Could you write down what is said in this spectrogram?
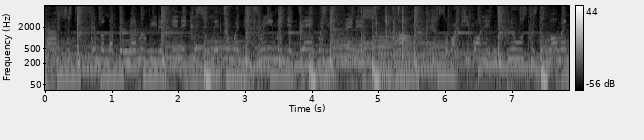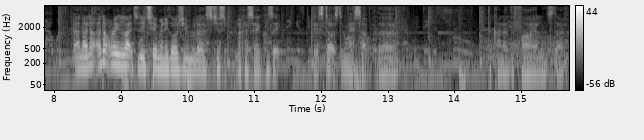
Time's just a symbol of the memory that's in it. Cause you're living when you dream, and you're dead when you finish. Uh, so I keep on hitting snooze, cause the moment I would And I don't I don't really like to do too many Gaussian blurs, just like I said, because it it starts to mess up the the kind of the file and stuff.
